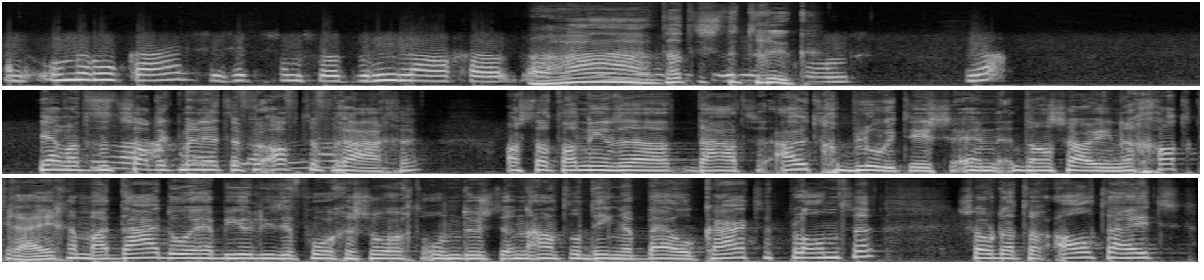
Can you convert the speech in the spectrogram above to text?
En onder elkaar, dus er zitten soms wel drie lagen... eh, Ah, dat is de truc. Ja, Ja, want dat zat ik me net even af te vragen. Als dat dan inderdaad uitgebloeid is, en dan zou je een gat krijgen. Maar daardoor hebben jullie ervoor gezorgd om dus een aantal dingen bij elkaar te planten. Zodat er altijd,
